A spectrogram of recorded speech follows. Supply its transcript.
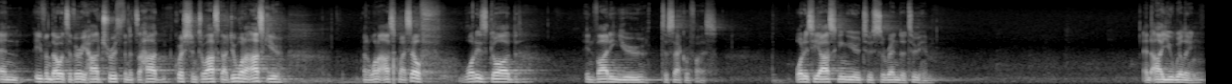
And even though it's a very hard truth and it's a hard question to ask, I do want to ask you, and I want to ask myself, what is God inviting you to sacrifice? What is He asking you to surrender to Him? And are you willing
